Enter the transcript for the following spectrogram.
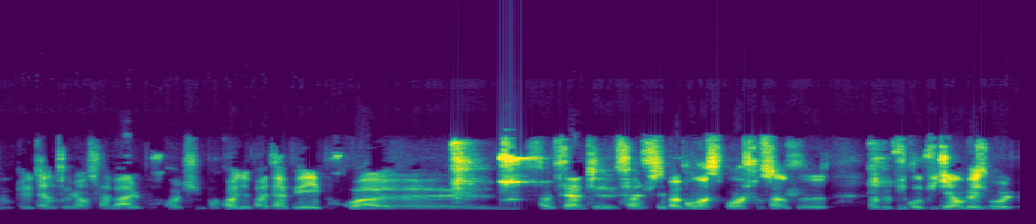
Face quelqu'un te lance la balle, pourquoi, tu, pourquoi ne pas taper et pourquoi. Euh, enfin, je sais pas, pour moi, pour moi, je trouve ça un peu, un peu plus compliqué en baseball.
